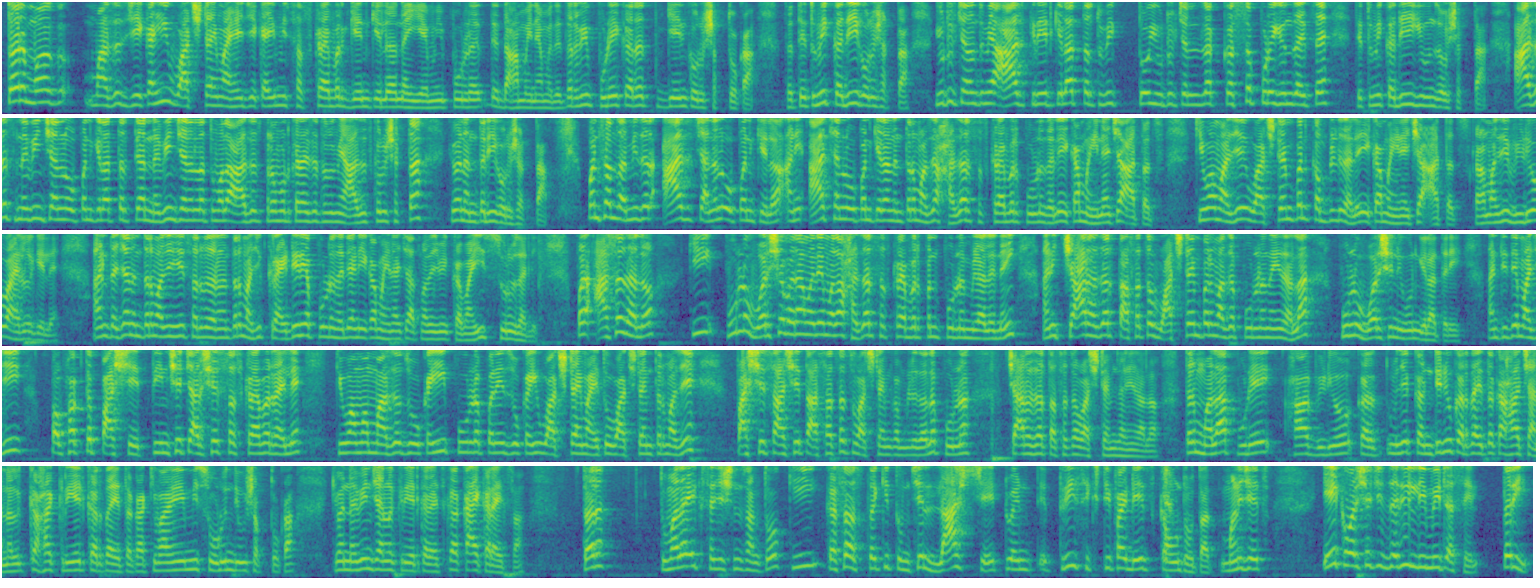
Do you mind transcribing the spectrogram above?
तर मग माझं जे काही वॉच टाईम आहे जे काही मी सबस्क्रायबर गेन केलं नाही आहे मी पूर्ण ते दहा महिन्यामध्ये तर मी पुढे करत गेन करू शकतो का? तर ते तुम्ही कधीही करू शकता. यूट्यूब चॅनल तुम्ही आज क्रिएट केलात तर तुम्ही तो यूट्यूब चॅनलला कसं पुढे घेऊन जायचं आहे ते तुम्ही कधीही घेऊन जाऊ शकता. आजच नवीन चॅनल ओपन केलात तर त्या नवीन चॅनलला तुम्हाला आजच प्रमोट करायचं तर तुम्ही आजच करू शकता किंवा नंतरही करू शकता. पण समजा मी जर आज चॅनल ओपन केलं आणि आज चॅनल ओपन केल्यानंतर माझं हजार सबस्क्रायबर पूर्ण झाले एका महिन्याच्या आतच किंवा माझे वॉच टाईम पण कंप्लीट झाले एका महिन्याच्या आतच कारण माझे व्हिडिओ व्हायरल गेले आणि त्याच्यानंतर माझे हे सर्व झाल्यानंतर माझी क्रायटेरिया पूर्ण झाली आणि एका महिन्याच्या आतमध्ये मी कमाई सुरू झाली. पण असं झालं की पूर्ण वर्षभरामध्ये मला हजार सबस्क्रायबर पण पूर्ण मिळाले नाही आणि चार हजार तासाचं वॉच टाईम पण माझा पूर्ण नाही झाला. पूर्ण वर्ष निघून गेला तरी. आणि तिथे माझी प फक्त पाचशे तीनशे चारशे सबस्क्रायबर राहिले. किंवा मग माझं जो काही पूर्णपणे जो काही वॉच टाईम आहे तो वॉच टाईम तर माझे पाचशे सहाशे तासाचाच वॉच टाईम कंप्लीट झालं. पूर्ण चार हजार तासाचा वॉच टाईम झाली झालं. तर मला पुढे हा व्हिडिओ कर म्हणजे कंटिन्यू करता येतं का हा चॅनल का हा क्रिएट करता येतं का? किंवा हे मी सोडून देऊ शकतो का? किंवा नवीन चॅनल क्रिएट करायचं का? काय करायचं? तर तुम्हाला एक सजेशन सांगतो की कसं असतं की तुमचे लास्टचे twenty three sixty five days count होतात. म्हणजेच एक वर्षाची जरी लिमिट असेल तरी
